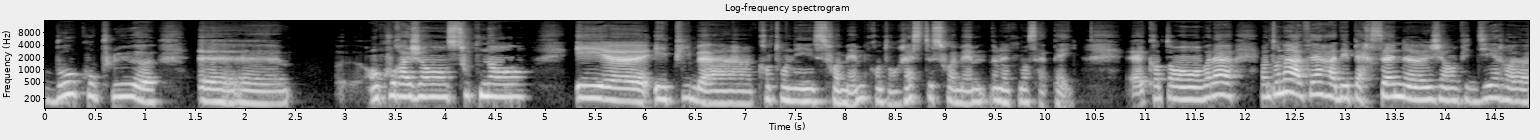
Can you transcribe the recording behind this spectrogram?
beaucoup plus encourageants, soutenants. Et, et puis, ben, quand on est soi-même, quand on reste soi-même, honnêtement, ça paye. Euh, quand on voilà, quand on a affaire à des personnes, euh, j'ai envie de dire, euh,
